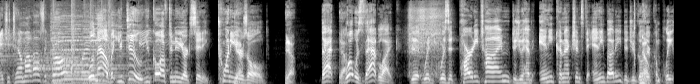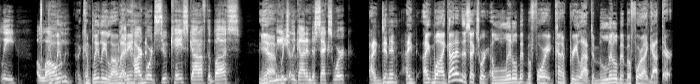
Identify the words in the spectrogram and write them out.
Can't you tell my love's a growing? Well, now, but you do. You go off to New York City, 20 Yeah. years old. Yeah. That Yeah. what was that like? Did, would, was it party time? Did you have any connections to anybody? Did you go No. there completely alone Completely, completely alone. with I a didn't- cardboard suitcase? Got off the bus. and Yeah, which- immediately got into sex work. I didn't. I. I. Well, I got into the sex work a little bit before it kind of pre-lapped a little bit before I got there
